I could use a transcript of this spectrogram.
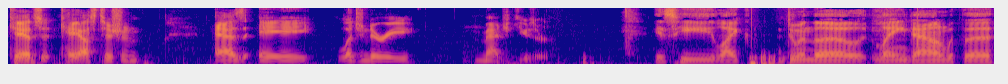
Chaos Chaotician, as a legendary magic user. Is he like doing the laying down with the?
